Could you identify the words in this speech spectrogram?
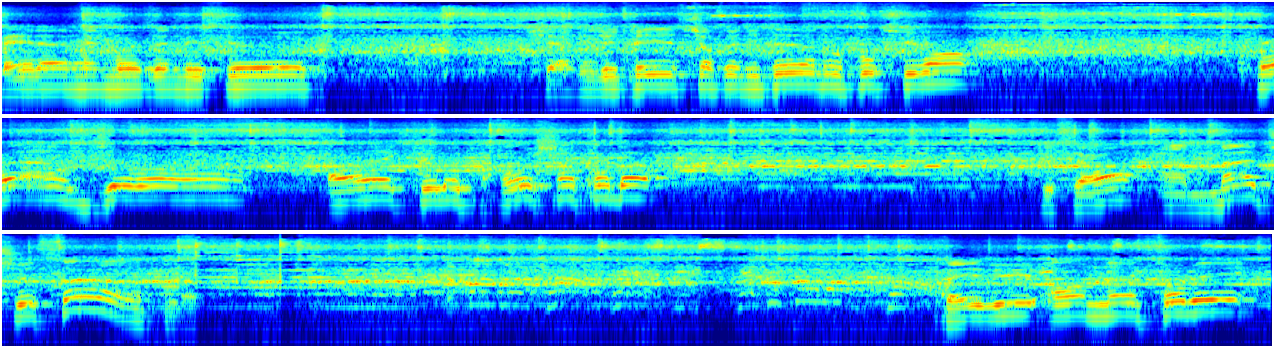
Mesdames, Mesdemoiselles, Messieurs, chers auditrices, chers auditeurs, nous poursuivons Crown Jewel avec le prochain combat qui sera un match simple. Prévu en un tombé.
